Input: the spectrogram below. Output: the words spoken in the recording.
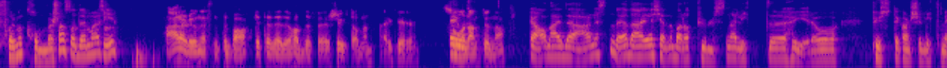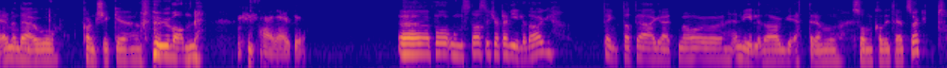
formen kommer seg, altså. det må jeg si. Her er du jo nesten tilbake til det du hadde før sykdommen. Det er ikke så jo, langt unna. Ja, nei, det er nesten det. det er, jeg kjenner bare at pulsen er litt uh, høyere og puster kanskje litt mer, men det er jo kanskje ikke uvanlig. Nei, det er jo ikke det. Uh, på onsdag så kjørte jeg hviledag. Tenkte at det er greit med en hviledag etter en sånn kvalitetsøkt.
